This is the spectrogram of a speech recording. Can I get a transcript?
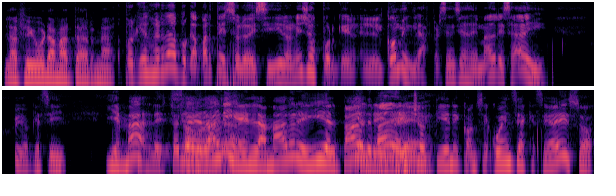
la figura materna. Porque es verdad, porque aparte eso lo decidieron ellos, porque en el cómic las presencias de madres hay. Obvio que sí. Y es más, la historia de Dani verdad. es la madre y el padre. y padre. de hecho, tiene consecuencias que sea eso.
